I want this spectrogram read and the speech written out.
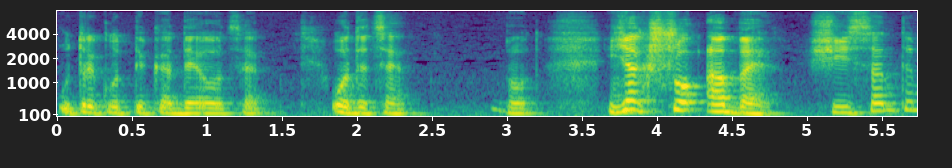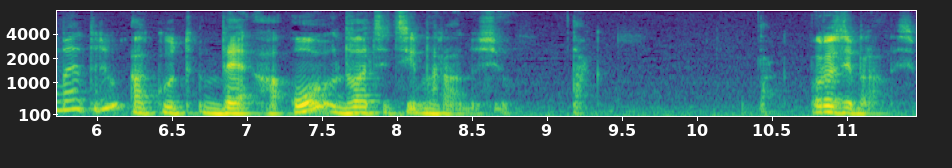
У трикутника ДОЦ. ОДЦ. От. Якщо АБ 6 см, а кут БАО 27 градусів. Розібралися.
